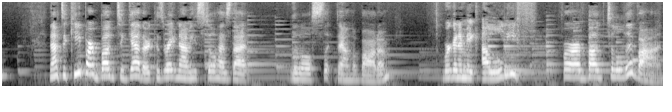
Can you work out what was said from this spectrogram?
now to keep our bug together, because right now he still has that little slit down the bottom, we're gonna make a leaf for our bug to live on.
